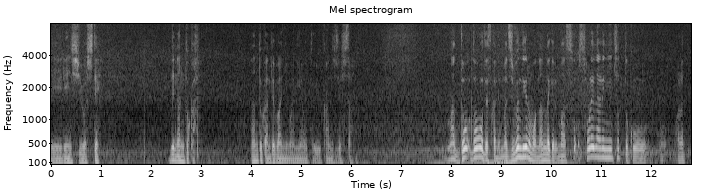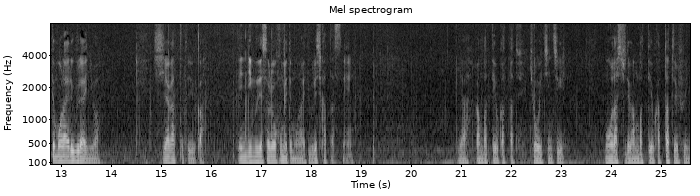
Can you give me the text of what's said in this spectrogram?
えー、練習をしてでなんとかなんとか出番に間に合うという感じでした。まあどどうですかね、まあ、自分で言うのもなんだけど、まあそ、それなりにちょっとこう笑ってもらえるぐらいには仕上がったというかエンディングでそれを褒めてもらえて嬉しかったですね。いや頑張ってよかったと今日一日猛ダッシュで頑張ってよかったというふうに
